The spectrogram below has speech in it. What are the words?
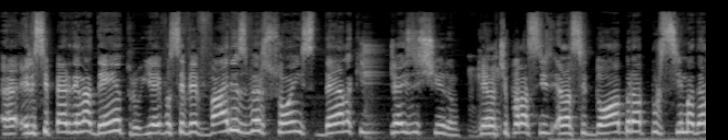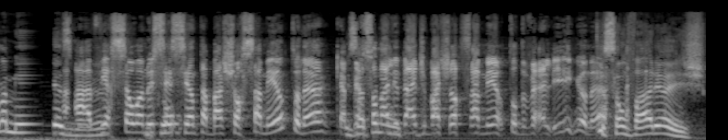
É, eles se perdem lá dentro e aí você vê várias versões dela que já existiram. Que ela, tipo, ela se, ela se dobra por cima dela mesma. A né? versão anos Então- 60 baixo orçamento, né? Que é a Exatamente. personalidade baixo orçamento do velhinho, né? Que são várias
